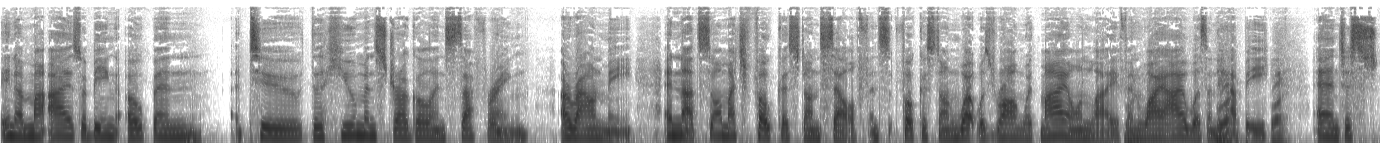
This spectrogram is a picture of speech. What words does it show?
You know, my eyes were being open to the human struggle and suffering around me, and not so much focused on self and s- focused on what was wrong with my own life and why I wasn't Right, happy, right. and just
